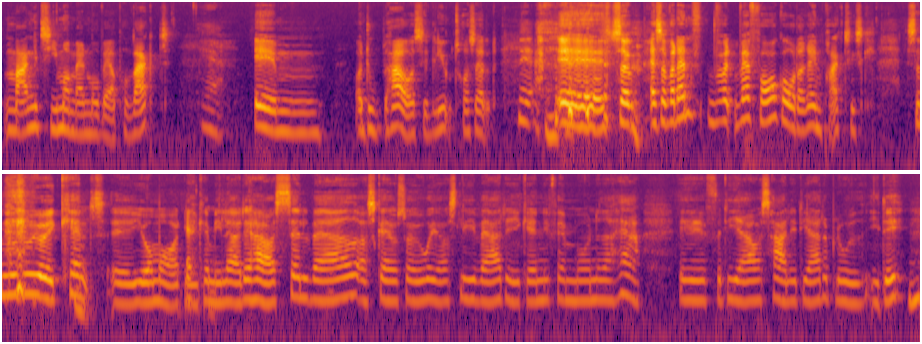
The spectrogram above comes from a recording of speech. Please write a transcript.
mange timer man må være på vagt. Ja. Øhm, og du har også et liv, trods alt. Ja. øh, så altså, hvordan, hvad foregår der rent praktisk? Så nu er du jo ikke kendt øh, jordmorten, ja. Camilla, og det har jeg også selv været, og skal jo så øvrigt også lige være det igen i fem måneder her, øh, fordi jeg også har lidt hjerteblod i det. Mm.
